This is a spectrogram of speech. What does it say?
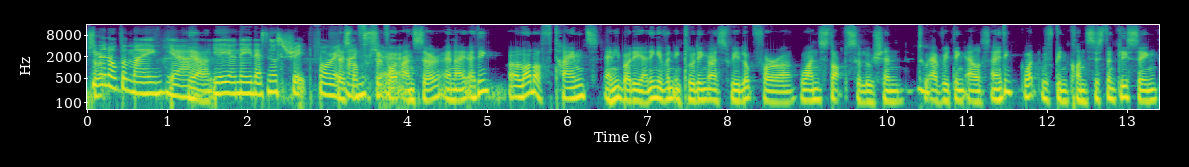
Keep So- an open mind. Yeah. Yeah. Yeah or nay. There's no straightforward There's answer. no straightforward answer. And I, I think a lot of times, anybody, I think even including us, we look for a one stop solution to mm. everything else. And I think what we've been consistently saying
